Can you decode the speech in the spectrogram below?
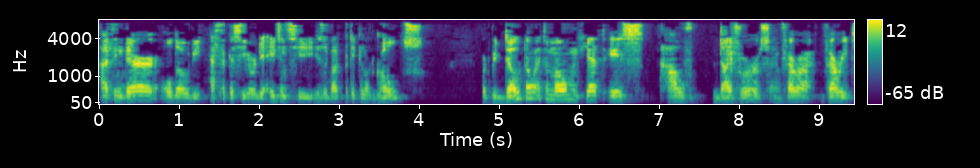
I think there, although the efficacy or the agency is about particular goals, what we don't know at the moment yet is how diverse and vari- varied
